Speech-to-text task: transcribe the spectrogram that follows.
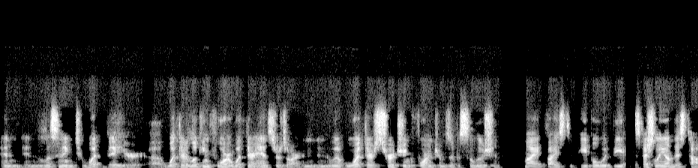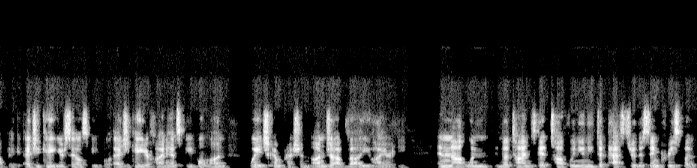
and, and listening to what they are, uh, what they're looking for, what their answers are, and, and what they're searching for in terms of a solution. My advice to people would be, especially on this topic, educate your salespeople, educate your finance people on wage compression, on job value hierarchy and not when the times get tough when you need to pass through this increase, but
